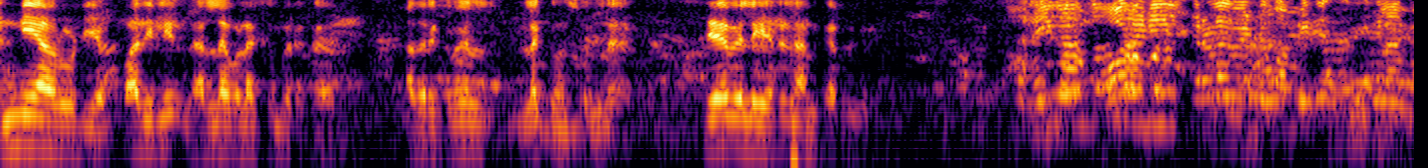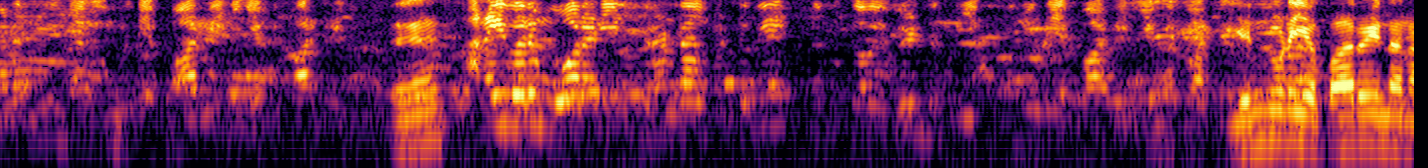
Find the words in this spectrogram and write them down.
அந்நியா அவருடைய பதிலில் நல்ல விளக்கம் இருக்கிறது. அதற்கு மேல் விளக்கம் சொல்ல தேவையில்லை என்று நான் கருதுகிறேன். அனைவரும் என்னுடைய பார்வை நான்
